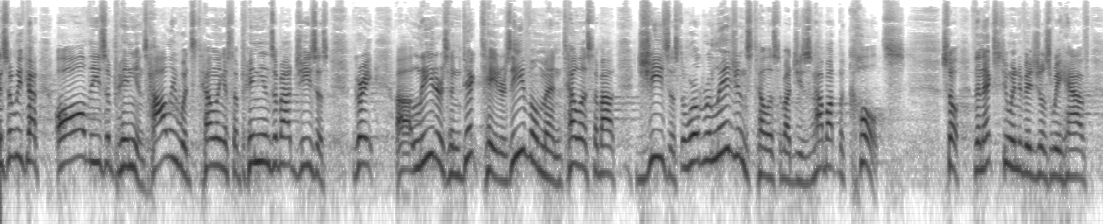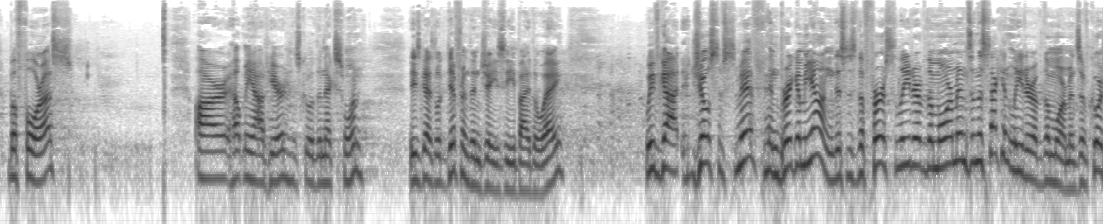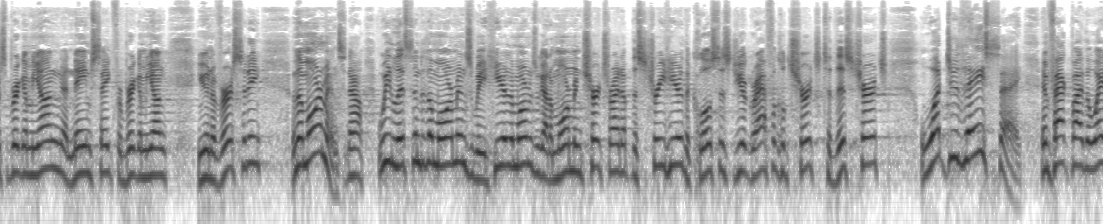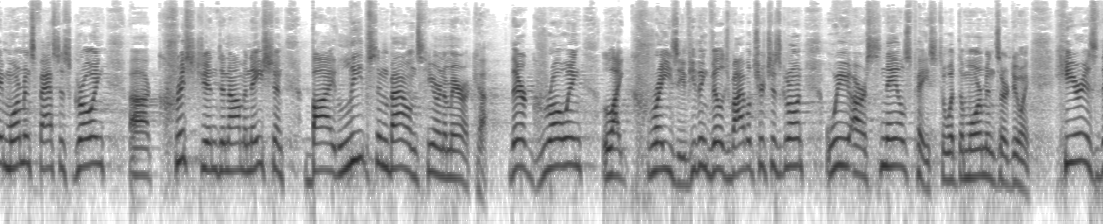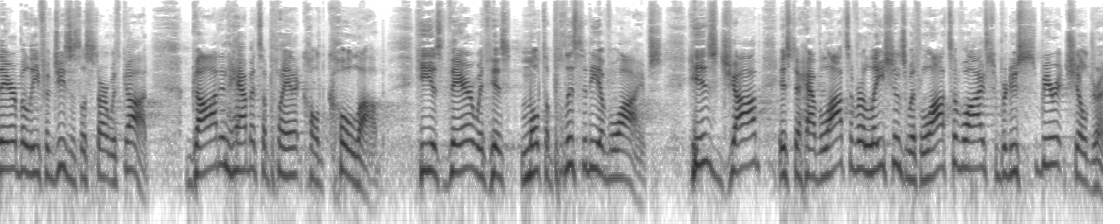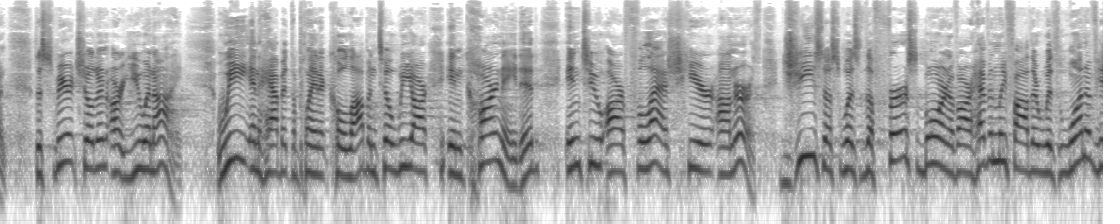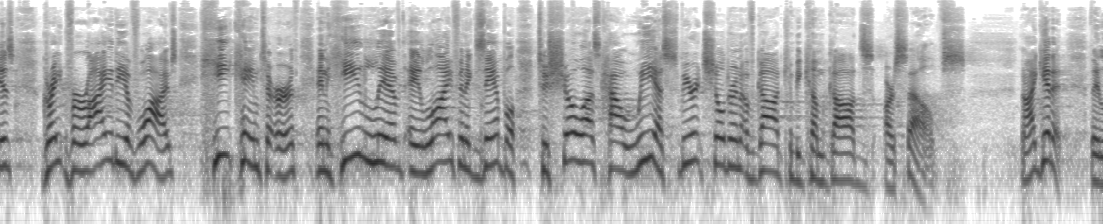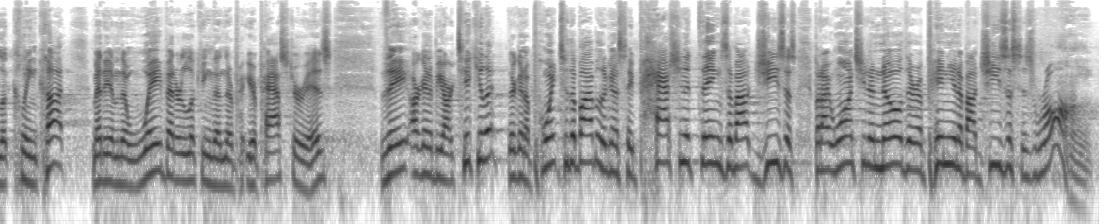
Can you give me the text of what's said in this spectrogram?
And so we've got all these opinions. Hollywood's telling us opinions about Jesus. Great uh, leaders and dictators, evil men tell us about Jesus. The world religions tell us about Jesus. How about the cults? So the next two individuals we have before us are, help me out here. Let's go to the next one. These guys look different than Jay Z, by the way. We've got Joseph Smith and Brigham Young. This is the first leader of the Mormons and the second leader of the Mormons. Of course, Brigham Young, a namesake for Brigham Young University. The Mormons. Now, we listen to the Mormons, we hear the Mormons. We've got a Mormon church right up the street here, the closest geographical church to this church. What do they say? In fact, by the way, Mormons' fastest growing uh, Christian denomination by leaps and bounds here in America. They're growing like crazy. If you think Village Bible Church is growing, we are snail's pace to what the Mormons are doing. Here is their belief of Jesus. Let's start with God. God inhabits a planet called Kolob. He is there with his multiplicity of wives. His job is to have lots of relations with lots of wives to produce spirit children. The spirit children are you and I. We inhabit the planet Kolob until we are incarnated into our flesh here on earth. Jesus was the firstborn of our Heavenly Father with one of his great variety of wives. He came to earth and he lived a life, an example to show us how we as spirit children of God can become gods ourselves. Now, I get it. They look clean cut. Many of them, are way better looking than their, your pastor is. They are going to be articulate. They're going to point to the Bible. They're going to say passionate things about Jesus. But I want you to know their opinion about Jesus is wrong.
